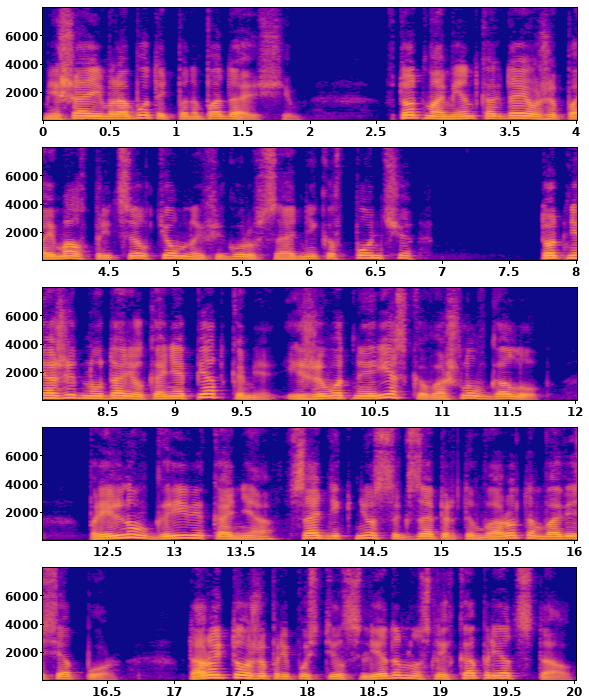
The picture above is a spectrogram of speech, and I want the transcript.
мешая им работать по нападающим. В тот момент, когда я уже поймал в прицел темную фигуру всадника в понче, тот неожиданно ударил коня пятками, и животное резко вошло в галоп. Прильнув к гриве коня, всадник несся к запертым воротам во весь опор. Второй тоже припустил следом, но слегка приотстал.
